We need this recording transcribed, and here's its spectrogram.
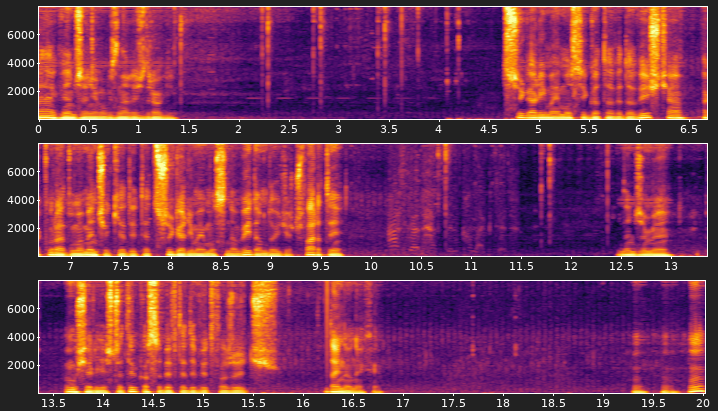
Tak, wiem, że nie mógł znaleźć drogi. Trzy galimajmusy gotowe do wyjścia. Akurat w momencie, kiedy te trzy galimajmusy nam wyjdą, dojdzie czwarty. Będziemy musieli jeszcze tylko sobie wtedy wytworzyć dajnonychy. Hmm, hmm.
